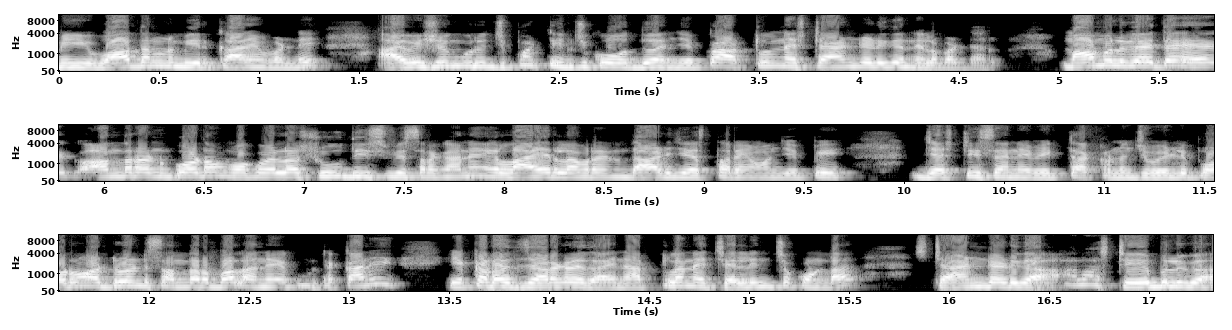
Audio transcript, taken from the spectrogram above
మీ వాదనలు మీరు కానివ్వండి ఆ విషయం గురించి పట్టించుకోవద్దు అని చెప్పి అట్లనే స్టాండర్డ్గా నిలబడ్డారు. మామూలుగా అయితే అందరూ అనుకోవడం ఒకవేళ షూ తీసి విసరగానే లాయర్లు ఎవరైనా దాడి చేస్తారేమో అని చెప్పి జస్టిస్ అనే వ్యక్తి అక్కడ నుంచి వెళ్ళిపోవడం అటువంటి సందర్భాలు అనేక ఉంటాయి. కానీ ఇక్కడ జరగలేదు. ఆయన అట్లనే చెల్లించకుండా స్టాండర్డ్గా అలా స్టేబుల్గా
